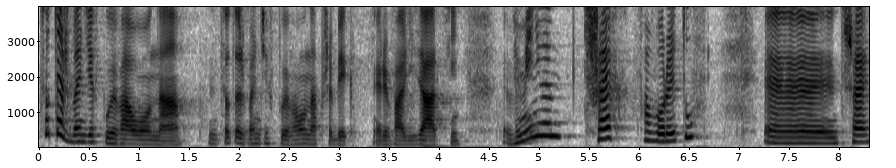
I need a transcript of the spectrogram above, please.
co też będzie wpływało na co też będzie wpływało na przebieg rywalizacji. Wymieniłem trzech faworytów, e, trzy,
